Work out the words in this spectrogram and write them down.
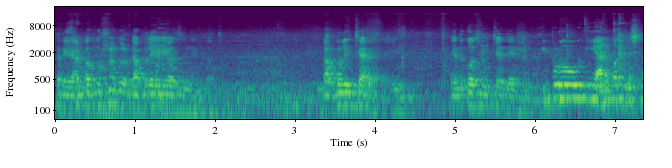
సరే ఈ అల్పకృష్ణకు డబ్బులు వేయాల్సింది డబ్బులు ఇచ్చారు ఎందుకోసం ఇచ్చేది ఇప్పుడు ఈ అనుప కృష్ణ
